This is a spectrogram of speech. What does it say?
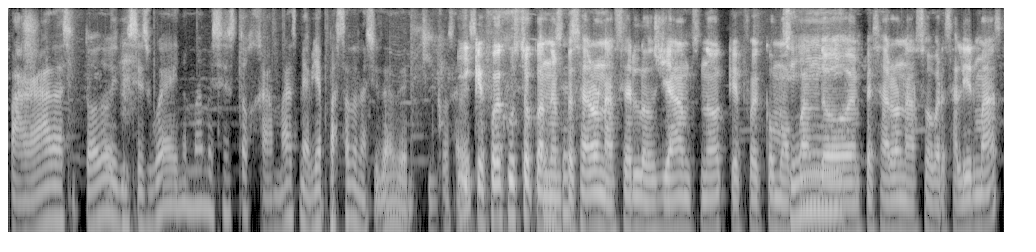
pagadas y todo, y dices, güey, no mames, esto jamás me había pasado en la Ciudad de México, Y que fue justo cuando empezaron a hacer los jams, ¿no? Que fue como cuando empezaron a sobresalir más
